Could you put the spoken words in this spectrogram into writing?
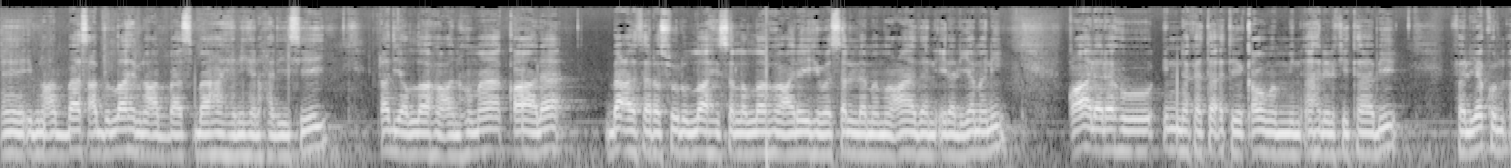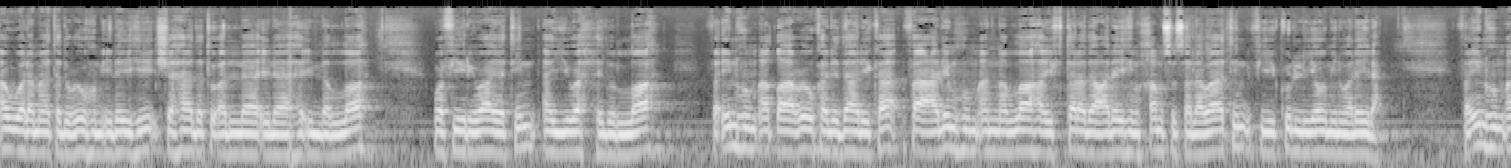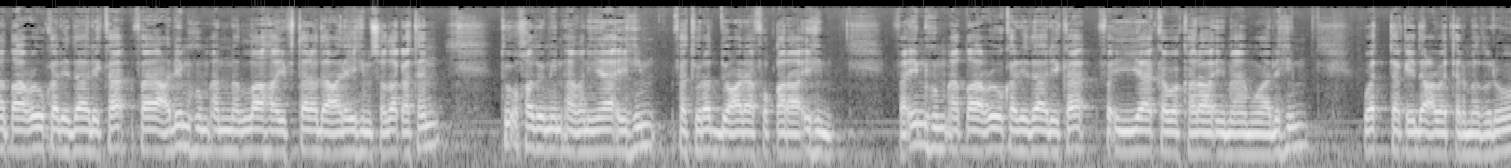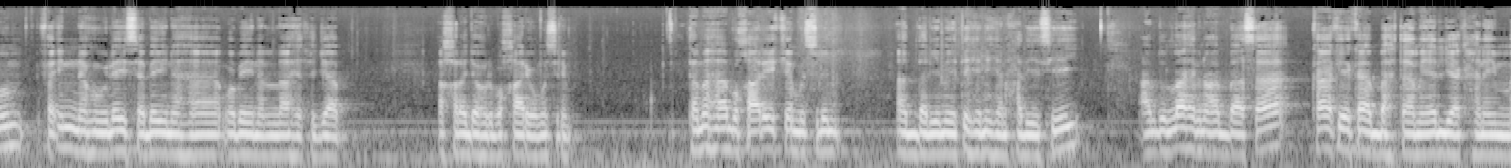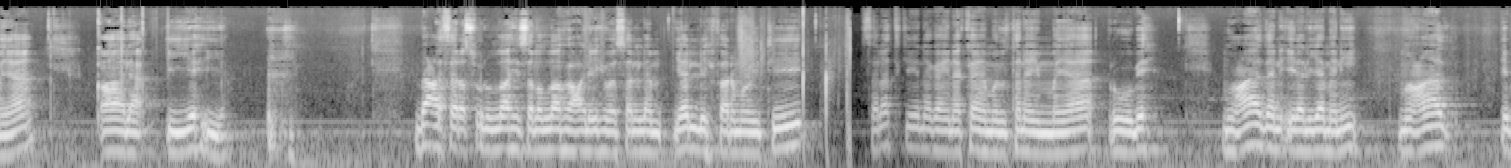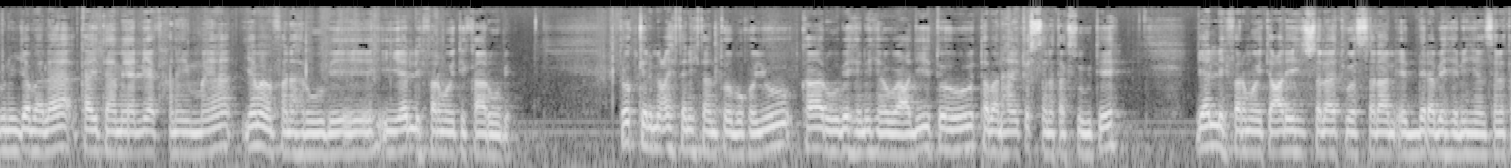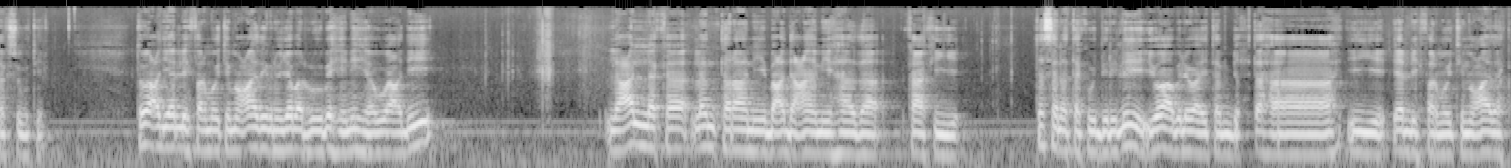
إيه، ابن عباس عبد الله بن عباس باها هنيهن حديثي. رضي الله عنهما قال بعث رسول الله صلى الله عليه وسلم معاذا إلى اليمن. قال له إنك تأتي قوما من أهل الكتاب فليكن أول ما تدعوهم إليه شهادة أن لا إله إلا الله وفي رواية أن يوحدوا الله فإنهم أطاعوك لذلك فأعلمهم أن الله افترض عليهم خمس صلوات في كل يوم وليلة. فإنهم أطاعوك لذلك فأعلمهم أن الله افترض عليهم صدقة تؤخذ من أغنيائهم فترد على فقرائهم. فإنهم أطاعوك لذلك فإياك وكرائم أموالهم واتق دعوة المظلوم فإنه ليس بينها وبين الله حجاب. أخرجه البخاري ومسلم. تمها بخاري كمسلم الدليميته نهي حديثي. عبد الله بن عباس كاكي كابهتا ميليك حنين ميا. قال إيه إيه. بعث رسول الله صلى الله عليه وسلم يلي فرمويتي سلتكي نغين كامل تنين ميا روبه. معاذا إلى اليمن. معاذ ابن جبل كايتا ميليك حنين ميا. يمن فنهروبي. يلي فرمويتي كاروبي. توكل معيه تنهتن توبكيو كاروبه نهي وعديته. تبن هاي السنة تكسوته يلي فرمويت عليه الصلاة والسلام. ادر به نهي سنة تكسوته توعد يلي فرمويت معاذ بن جبل روبه نهي وعدي. لعلك لن تراني بعد عامي هذا كاكي. تسنتك ودرلي يواب لواي تنبحتها إي يلي فرمويتي معاذك.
